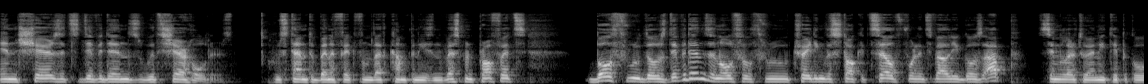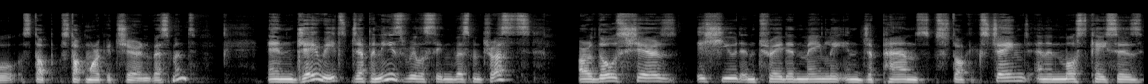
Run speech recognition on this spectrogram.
and shares its dividends with shareholders who stand to benefit from that company's investment profits, both through those dividends and also through trading the stock itself when its value goes up, similar to any typical stock, market share investment. And J-REITs, Japanese real estate investment trusts, are those shares issued and traded mainly in Japan's stock exchange and in most cases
